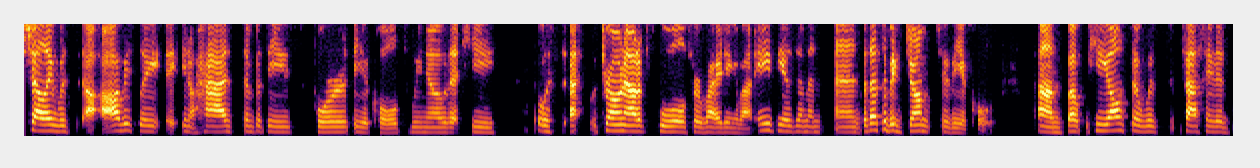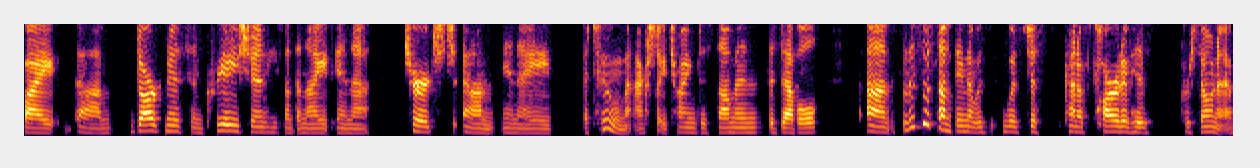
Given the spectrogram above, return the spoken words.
Shelley was uh, obviously, you know, had sympathies for the occult. We know that he was uh, thrown out of school for writing about atheism, and and but that's a big jump to the occult. Um, but he also was fascinated by um, darkness and creation. He spent the night in a church um, in a, a tomb, actually trying to summon the devil. Um, so this was something that was was just kind of part of his persona,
